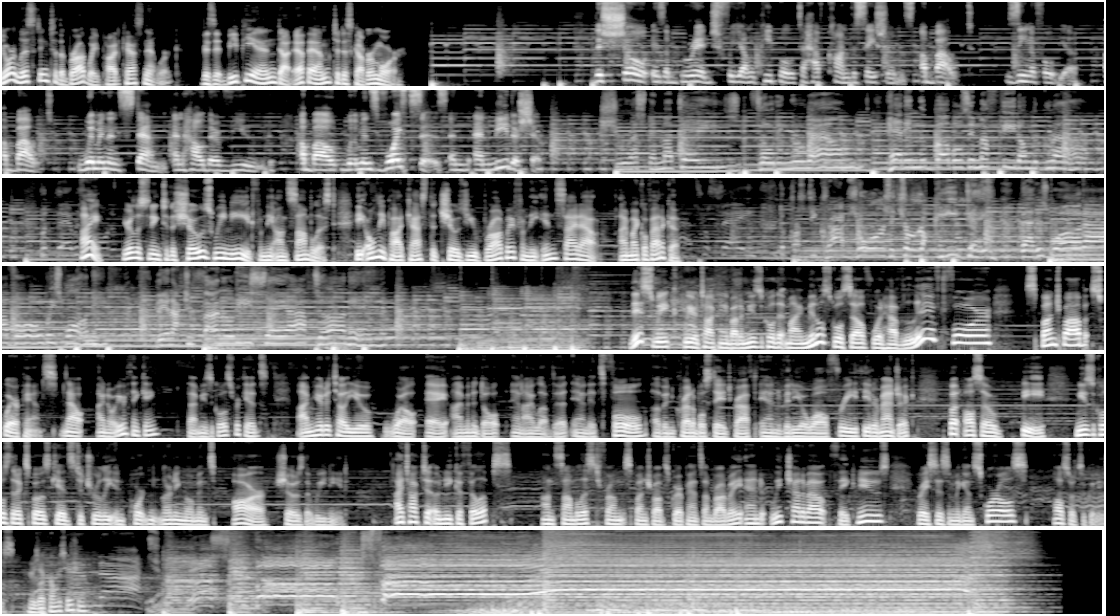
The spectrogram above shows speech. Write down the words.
You're listening to the Broadway Podcast Network. Visit bpn.fm to discover more. This show is a bridge for young people to have conversations about xenophobia, about women in STEM and how they're viewed, about women's voices and, and leadership. Sure, I spend my days floating around, head in the bubbles and my feet on the ground. Hi, you're listening to the shows we need from The Ensemblist, the only podcast that shows you Broadway from the inside out. I'm Michael Fatica. The Krusty Krab's yours, it's your lucky day. That is what I've always wanted. Then I can finally say I've done it. This week, we are talking about a musical that my middle school self would have lived for SpongeBob SquarePants. Now, I know what you're thinking. That musical is for kids. I'm here to tell you well, A, I'm an adult and I loved it, and it's full of incredible stagecraft and video wall free theater magic, but also B, musicals that expose kids to truly important learning moments are shows that we need. I talked to Oneika Phillips, ensemblist from SpongeBob SquarePants on Broadway, and we chat about fake news, racism against squirrels, all sorts of goodies. Here's our conversation.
